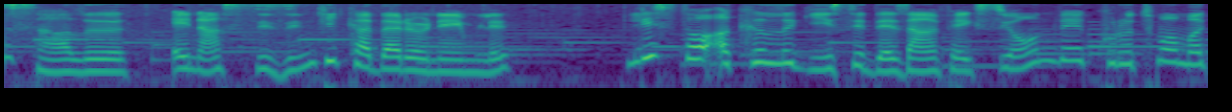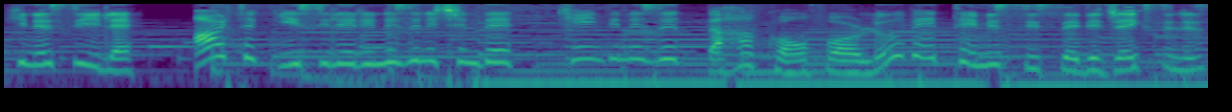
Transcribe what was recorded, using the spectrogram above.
sağlığı en az sizinki kadar önemli. Listo akıllı giysi dezenfeksiyon ve kurutma makinesiyle artık giysilerinizin içinde kendinizi daha konforlu ve temiz hissedeceksiniz.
